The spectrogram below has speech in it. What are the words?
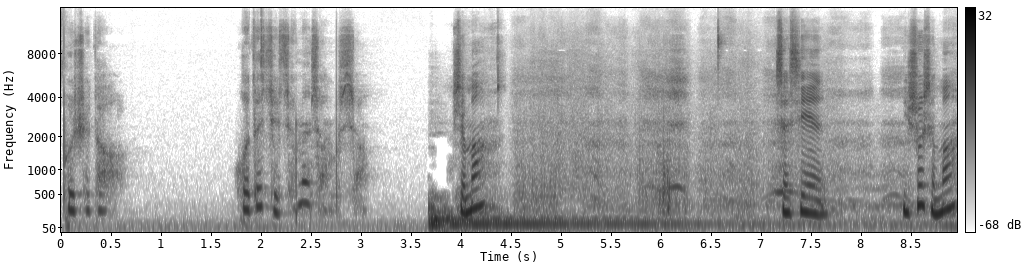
不知道我的姐姐们想不想？什么？小新，你说什么？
